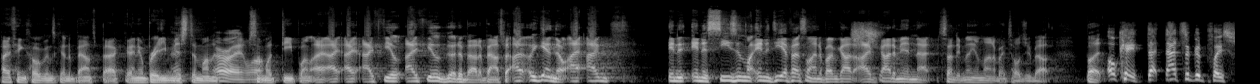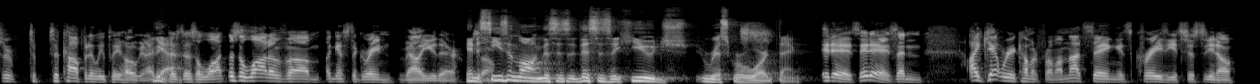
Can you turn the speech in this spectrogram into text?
I think Hogan's going to bounce back. I know Brady missed him on a right, well. somewhat deep one. I, I, I feel I feel good about a bounce back. I, again, though, I, I in a, in a season in a DFS lineup, I've got I've got him in that Sunday Million lineup I told you about. But okay, that that's a good place for, to, to confidently play Hogan. I think Yeah. there's, there's a lot there's a lot of um, against the grain value there. in a season long, this is this is a huge risk reward thing. It is. It is. And I get where you're coming from. I'm not saying it's crazy. It's just, you know,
